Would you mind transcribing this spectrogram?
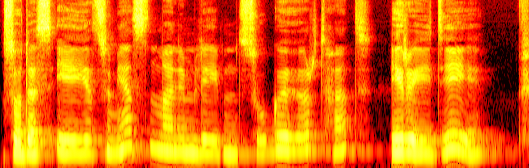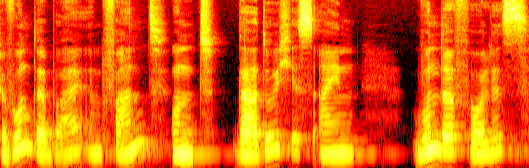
so dass er ihr zum ersten Mal im Leben zugehört hat, ihre Idee für wunderbar empfand und dadurch ist ein wundervolles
